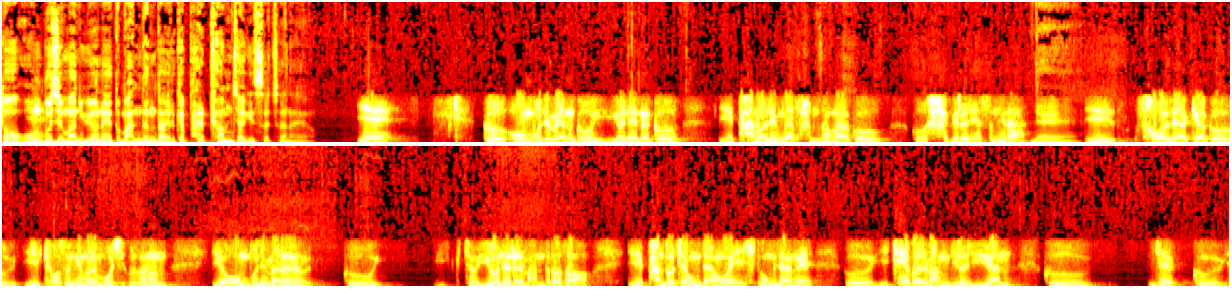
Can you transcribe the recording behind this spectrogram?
또 옴부즈만 위원회도 만든다 이렇게 발표한 적이 있었잖아요. 예. 그 옴부즈맨 그 위원회는 그이 반올림과 삼성하고 그 합의를 했습니다. 네. 이 서울대학교 그 이 교수님을 모시고서는 이 옴부즈맨을 그저 위원회를 만들어서 이 반도체 공장하고 LCD 공장을 그 이 재발 방지를 위한 그 이제 그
